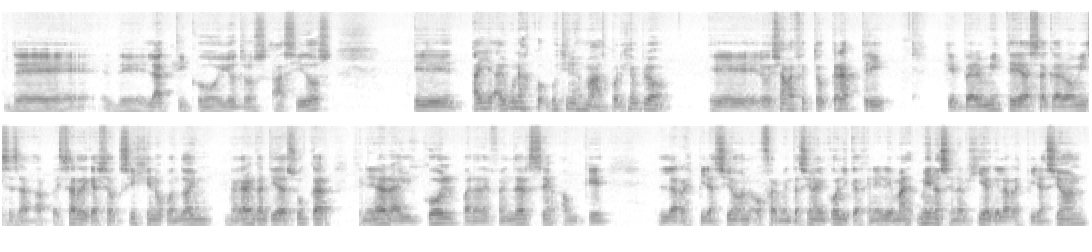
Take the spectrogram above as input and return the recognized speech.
de, de láctico y otros ácidos, eh, hay algunas cuestiones más. Por ejemplo, eh, lo que se llama efecto Crabtree, que permite a Saccharomyces, a, pesar de que haya oxígeno, cuando hay una gran cantidad de azúcar, generar alcohol para defenderse, aunque la respiración o fermentación alcohólica genere menos energía que la respiración,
